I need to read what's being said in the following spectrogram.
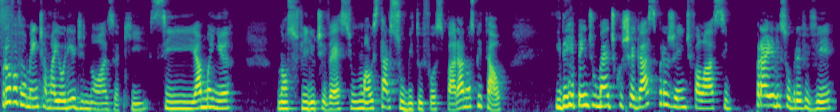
Provavelmente a maioria de nós aqui, se amanhã nosso filho tivesse um mal-estar súbito e fosse parar no hospital, e de repente o médico chegasse para a gente e falasse: para ele sobreviver,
